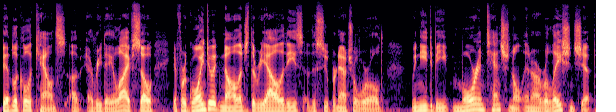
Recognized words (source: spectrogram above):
biblical accounts of everyday life. So, if we're going to acknowledge the realities of the supernatural world, we need to be more intentional in our relationship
